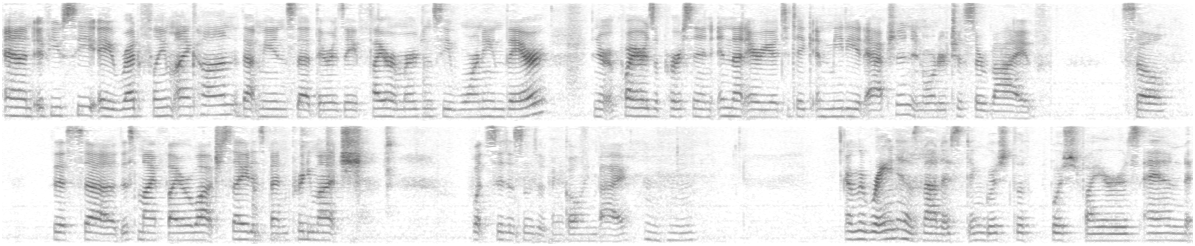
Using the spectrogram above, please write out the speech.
and if you see a red flame icon, that means that there is a fire emergency warning there, and it requires a person in that area to take immediate action in order to survive. So, this uh, this My Firewatch site has been pretty much what citizens have been going by. Mm-hmm. And the rain has not extinguished the bushfires, and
